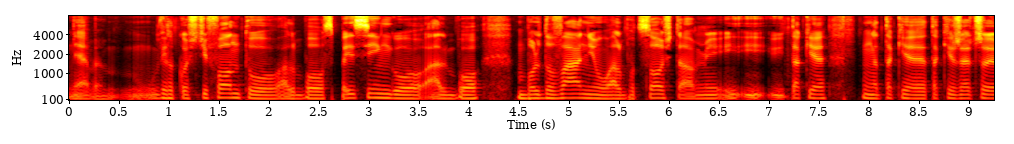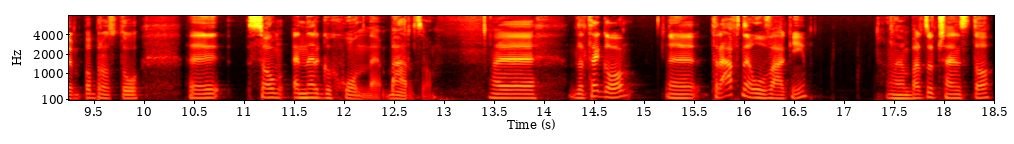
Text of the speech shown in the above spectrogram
nie wiem, wielkości fontu, albo spacingu, albo boldowaniu, albo coś tam i, i, i takie, takie, takie rzeczy po prostu yy, są energochłonne bardzo. Dlatego trafne uwagi E, bardzo często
